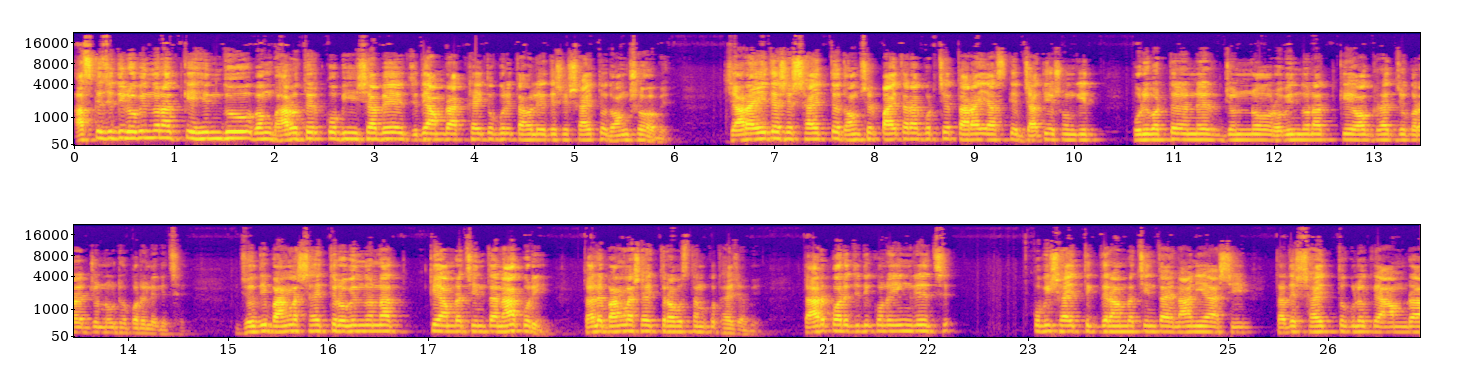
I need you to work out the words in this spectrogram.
আজকে যদি রবীন্দ্রনাথকে হিন্দু এবং ভারতের কবি হিসাবে যদি আমরা আখ্যায়িত করি, তাহলে এদেশের সাহিত্য ধ্বংস হবে। যারা এই দেশের সাহিত্য ধ্বংসের পায়তারা করছে, তারাই আজকে জাতীয় সংগীত পরিবর্তনের জন্য রবীন্দ্রনাথকে অগ্রাহ্য করার জন্য উঠে পড়ে লেগেছে। যদি বাংলা সাহিত্যে রবীন্দ্রনাথকে আমরা চিন্তা না করি, তাহলে বাংলা সাহিত্যের অবস্থান কোথায় যাবে? তারপরে যদি কোনো ইংরেজ কবি সাহিত্যিকদের আমরা চিন্তায় না নিয়ে আসি, তাদের সাহিত্যগুলোকে আমরা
